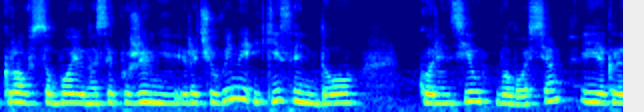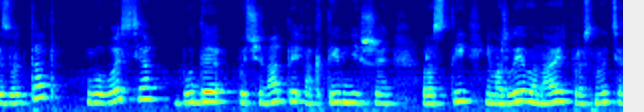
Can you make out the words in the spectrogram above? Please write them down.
кров з собою несе поживні речовини і кисень до корінців волосся. І як результат, волосся буде починати активніше рости, і, можливо, навіть проснуться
